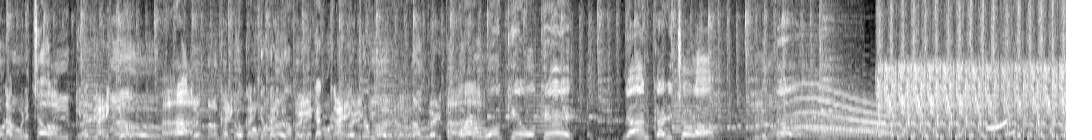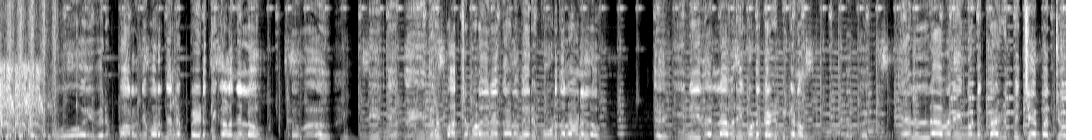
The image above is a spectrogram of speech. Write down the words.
എന്നാ പിടിച്ചോ. നീ ഇത് കഴിക്കൂ. ആ, ഞങ്ങൾ കഴിക്കൂ കഴിക്കൂ കഴിക്കൂ വേഗം കഴിക്കൂ മോട്ടു. ആ. Okay okay. ഞാൻ കഴിച്ചോളാം. ഓ ഇവർ പറഞ്ഞു പറഞ്ഞ് എന്നെ പെടുത്തി കളഞ്ഞല്ലോ. ഇത് ഇതിന് പച്ചമുളകിനേക്കാളും എരി കൂടുതലാണല്ലോ. ഇനി ഇതെല്ലാവരെയും കൊണ്ട് കഴിപ്പിക്കണം. എല്ലാവരെയും കൊണ്ട് കഴിപ്പിച്ചേ പറ്റൂ.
